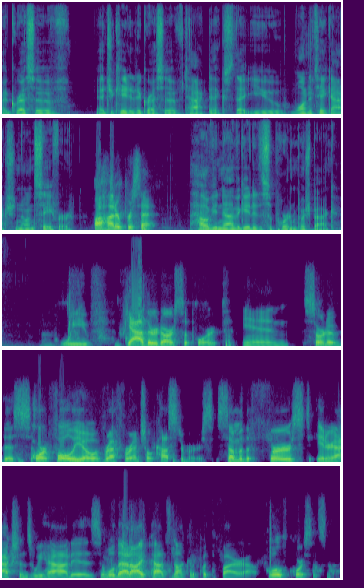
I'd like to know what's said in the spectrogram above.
aggressive, educated aggressive tactics that you want to take action on safer. A hundred percent. How have you navigated the support and pushback? We've gathered our support in sort of this portfolio of referential customers. Some of the first interactions we had is, well, that iPad's not going to put the fire out. Well, of course it's not.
